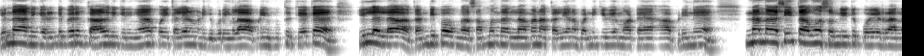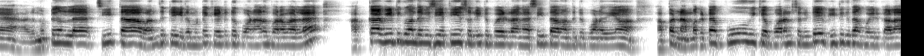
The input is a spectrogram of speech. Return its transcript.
"என்ன நீங்க ரெண்டு பேரும் காதலிக்கிறீங்க. போய் கல்யாணம் பண்ணிக்க போறீங்களா?" அப்படின்னு முத்து கேட்க, "இல்ல, இல்ல கண்டிப்பா உங்க சம்மந்தம் இல்லாம நான் கல்யாணம் பண்ணிக்கவே மாட்டேன்." அப்படின்னு நம்ம சீதாவும் சொல்லிட்டு போயிடுறாங்க. அது மட்டும் இல்ல, சீதா வந்துட்டு இதை மட்டும் கேட்டுட்டு போனாலும் பரவாயில்ல அக்கா வீட்டுக்கு வந்த விஷயத்தையும் சொல்லிட்டு போயிடுறாங்க. சீதா வந்துட்டு போனதையும். "அப்ப நம்மக்கிட்ட பூ விற்க போறேன்னு சொல்லிட்டு வீட்டுக்கு தான் போயிருக்காளா?"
